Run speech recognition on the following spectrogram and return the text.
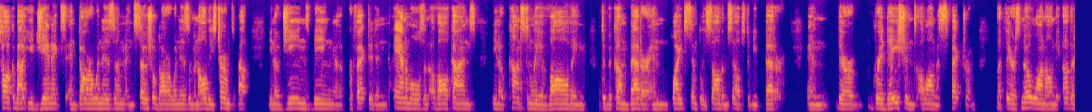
talk about eugenics and Darwinism and social Darwinism and all these terms about you know genes being uh, perfected in animals and of all kinds you know constantly evolving to become better and whites simply saw themselves to be better and there are gradations along a spectrum but there's no one on the other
